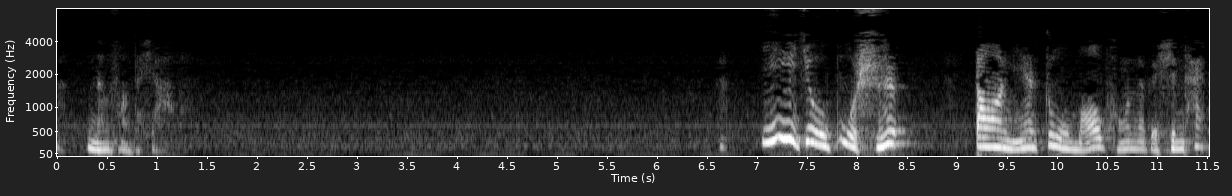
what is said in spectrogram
啊，能放得下。依旧不失当年住茅棚那个心态，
